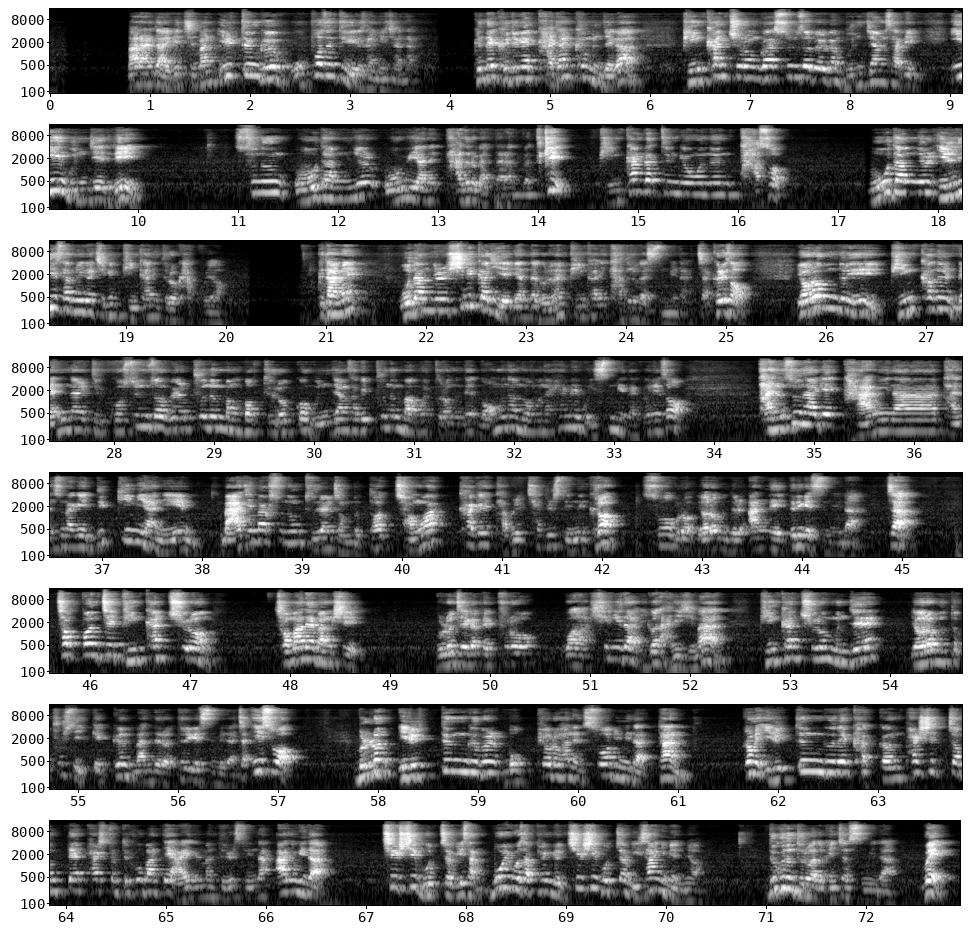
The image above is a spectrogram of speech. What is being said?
말안 해도 알겠지만 1등급 5% 예상이잖아. 근데 그 중에 가장 큰 문제가 빈칸 추론과 순서별과 문장 삽입 이 문제들이 수능 오답률 5위 안에 다 들어갔다는 거. 특히 빈칸 같은 경우는 다섯 오답률 1, 2, 3위가 지금 빈칸이 들어갔고요. 그 다음에 오답률 10위까지 얘기한다 그러면 빈칸이 다 들어갔습니다. 자, 그래서 여러분들이 빈칸을 맨날 듣고 순서별 푸는 방법 들었고 문장 삽입 푸는 방법 들었는데 너무나 너무나 헤매고 있습니다. 그래서 단순하게 감이나 단순하게 느낌이 아닌 마지막 수능 두 달 전부터 정확하게 답을 찾을 수 있는 그런 수업으로 여러분들 안내해 드리겠습니다. 자, 첫 번째 빈칸 추론 저만의 방식 물론 제가 100%와 신이다 이건 아니지만 빈칸 추론 문제 여러분도 풀 수 있게끔 만들어 드리겠습니다. 자, 이 수업 물론 1등급을 목표로 하는 수업입니다. 단 그러면 1등급에 가까운 80점대, 80점대 후반대 아이들만 들을 수 있나? 아닙니다. 75점 이상, 모의고사 평균 75점 이상이면요. 누구든 들어와도 괜찮습니다. 왜?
